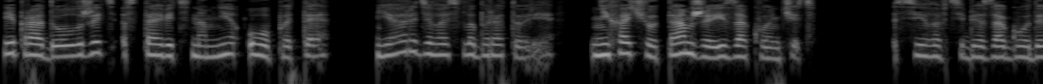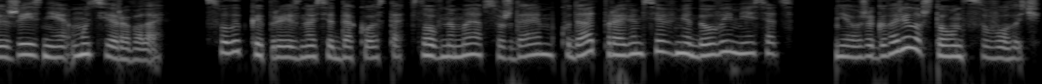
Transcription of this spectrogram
и продолжить ставить на мне опыты. Я родилась в лаборатории. Не хочу там же и закончить. Сила в тебе за годы жизни мутировала. С улыбкой произносит Дакоста, словно мы обсуждаем, куда отправимся в медовый месяц. Я уже говорила, что он сволочь.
